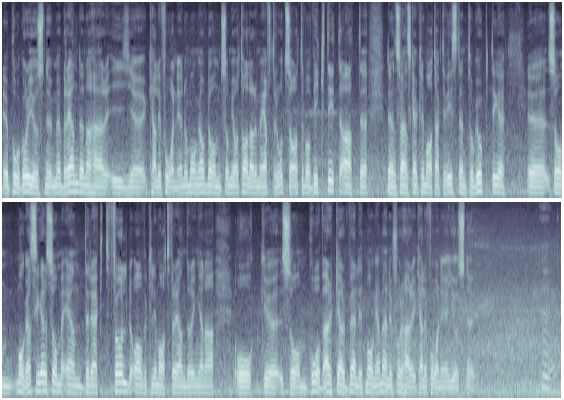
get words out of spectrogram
eh, pågår just nu med bränderna här i eh, Kalifornien och många av dem som jag talade med efteråt sa att det var viktigt att den svenska klimataktivisten tog upp det som många ser som en direkt följd av klimatförändringarna och som påverkar väldigt många människor här i Kalifornien just nu. Mm.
